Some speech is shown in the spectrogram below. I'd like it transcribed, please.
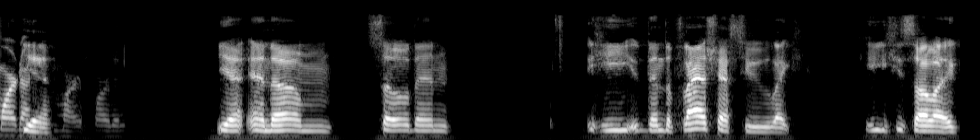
Martin. Yeah. Martin. Yeah, and um, so then he then the Flash has to like he he saw like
